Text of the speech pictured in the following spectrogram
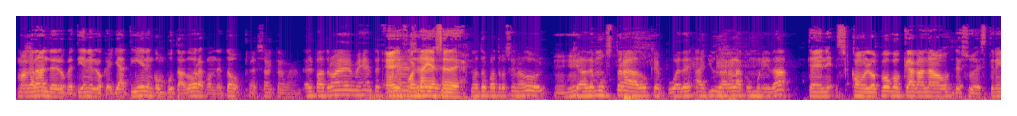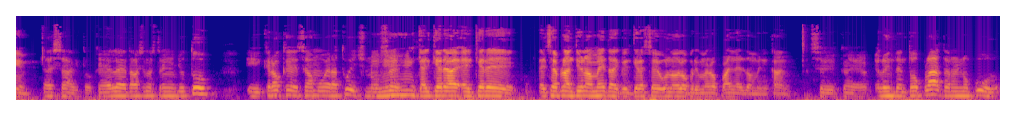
más grande de lo que tiene, lo que ya tienen computadora con de todo. Exactamente. El patrón es mi gente. El Fortnite SD. Nuestro patrocinador, que ha demostrado que puede ayudar a la comunidad. Ten- con lo poco que ha ganado de su stream. Exacto. Que él estaba haciendo stream en YouTube y creo que se va a mover a Twitch, no sé. Que él quiere, él quiere, él se planteó una meta de que él quiere ser uno de los primeros partners dominicanos. Sí, que lo intentó Plátano y no pudo.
